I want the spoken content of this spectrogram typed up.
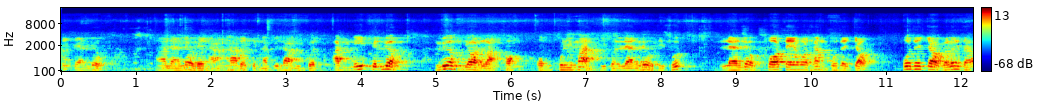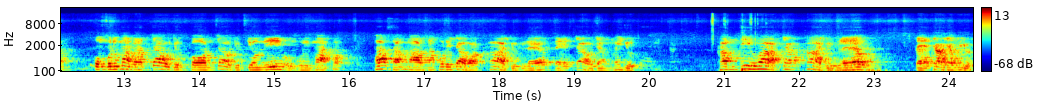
เด็กแลนเร็วห้าแรงเร็วเรียนหางห้าได้เป็นนักกีฬามีเปิดอันนี้เป็นเรื่องเรื่องย้อนหลังขององค์ปุริมานที่เป็นแรงเร็วที่สุดแรงเร็วปอแต่ว่าท่านพระพุทธเจ้าพระพุทธเจ้าก็เลยถามองค์ปุริมานว่าเจ้าหยุดก่อนเจ้าหยุดเดียวนี้ องค์ปุริมานบอก พระสัมมาสัมพุทธเจ้าว่าข้าหยุดแล้ว แต่เจ้ายังไม่หยุดคำที่ว่าเจ้าข้าหยุดแล้ว แต่เจ้ายังไม่หยุด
